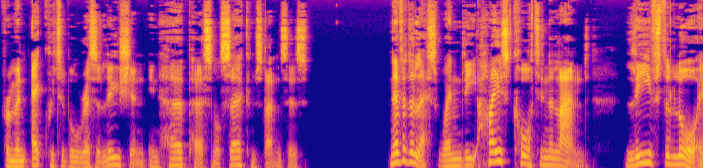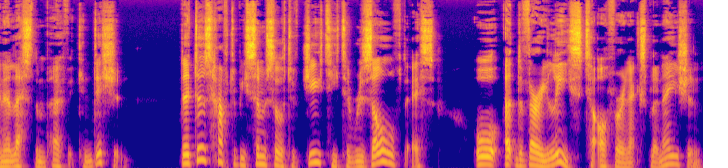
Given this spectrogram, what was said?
from an equitable resolution in her personal circumstances. Nevertheless, when the highest court in the land leaves the law in a less than perfect condition, there does have to be some sort of duty to resolve this or at the very least to offer an explanation.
